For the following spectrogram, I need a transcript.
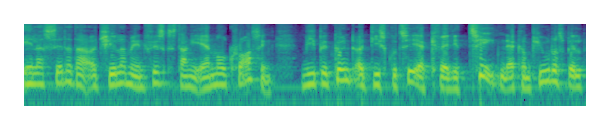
eller sætter dig og chiller med en fiskestang i Animal Crossing. Vi er begyndt at diskutere kvaliteten af computerspil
